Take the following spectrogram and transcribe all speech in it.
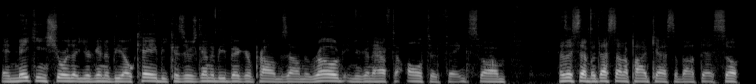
and making sure that you're going to be okay because there's going to be bigger problems down the road and you're going to have to alter things. So, um, as I said, but that's not a podcast about this. So,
